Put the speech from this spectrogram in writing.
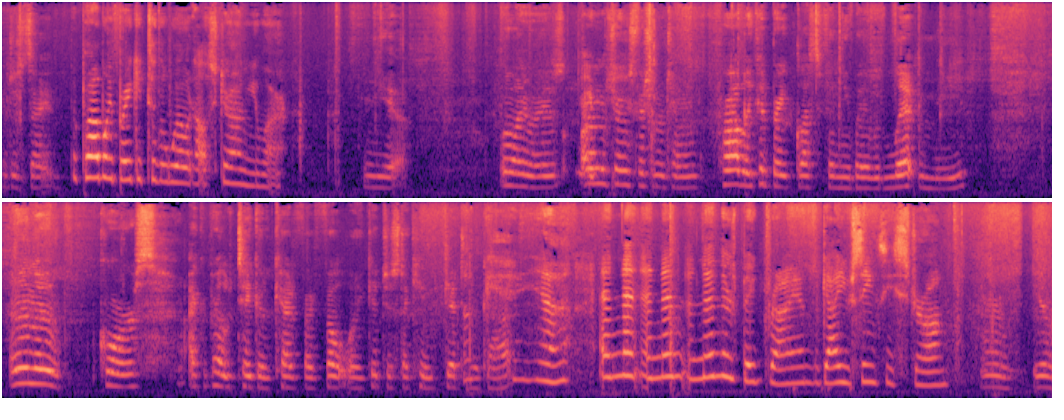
I'm just saying. We'll probably break it to the world how strong you are. Yeah. Well, anyways, I'm showing fish in the tank. Probably could break glass thingy, but it would let me. And then, of course, I could probably take a cat if I felt like it. Just I can't get to the cat. Yeah. And then and then and then there's Big Brian, the guy who thinks he's strong. Mm, yeah.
